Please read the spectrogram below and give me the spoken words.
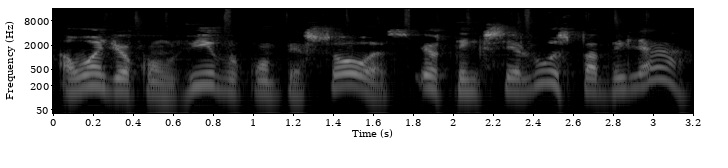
aonde eu convivo com pessoas, eu tenho que ser luz para brilhar.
